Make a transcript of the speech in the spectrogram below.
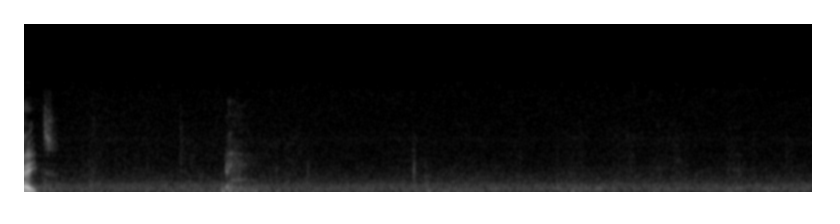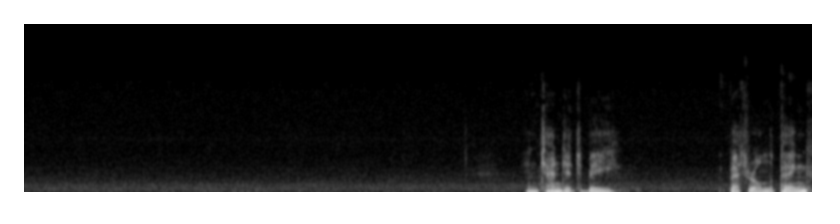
8. Intended to be better on the pink.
